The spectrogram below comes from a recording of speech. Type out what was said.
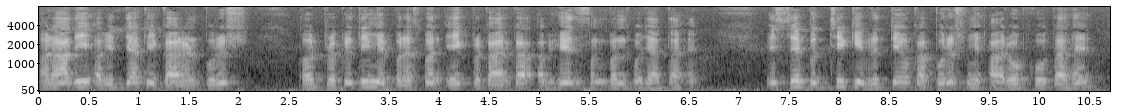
अनादि अविद्या के कारण पुरुष और प्रकृति में परस्पर एक प्रकार का अभेद संबंध हो जाता है। इससे बुद्धि की वृत्तियों का पुरुष में आरोप होता है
